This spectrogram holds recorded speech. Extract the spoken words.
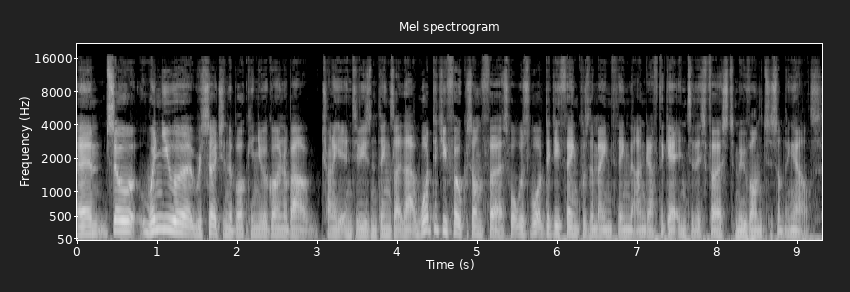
Um, so, when you were researching the book and you were going about trying to get interviews and things like that, what did you focus on first? What was what did you think was the main thing that I'm gonna have to get into this first to move on to something else?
